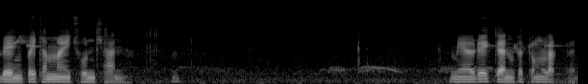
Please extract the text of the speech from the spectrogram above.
แบ่งไปทำไมชนชั้นแมวด้วยกันก็ต้องรักกัน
